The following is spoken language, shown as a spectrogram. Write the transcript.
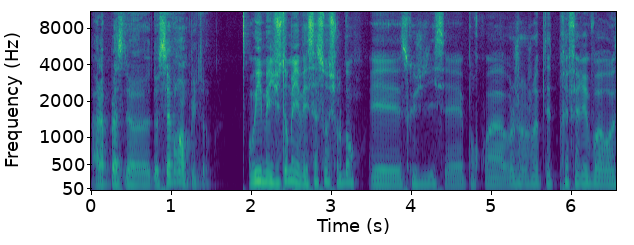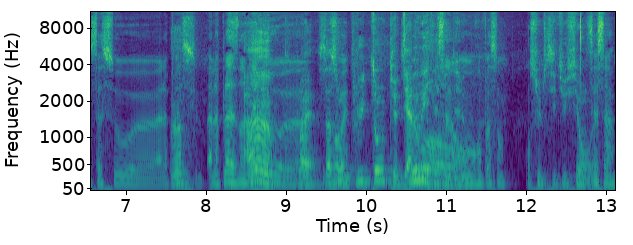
à la place de, de Séverin plutôt. oui, mais justement, il y avait Sasso sur le banc. Et ce que je dis, c'est pourquoi j'aurais peut-être préféré voir euh, Sasso euh, à la place, à la place d'un Ah, Diallo. euh, ouais, ouais. plutôt que Diallo oui, oui, en, c'est ça, en remplaçant. En substitution. C'est ça.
